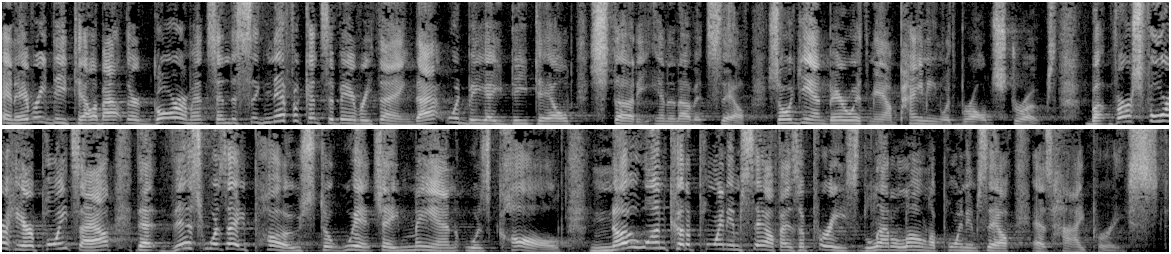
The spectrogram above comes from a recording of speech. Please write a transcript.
and every detail about their garments and the significance of everything. That would be a detailed study in and of itself. So, again, bear with me, I'm painting with broad strokes. But verse 4 here points out that this was a post to which a man was called. No one could appoint himself as a priest, let alone appoint himself as high priest.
